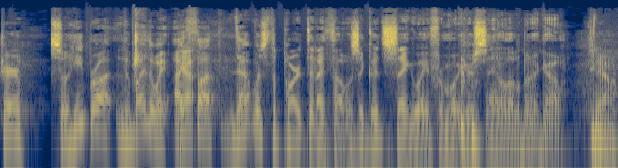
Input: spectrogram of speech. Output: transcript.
sure. so he brought, by the way, I Yeah. thought that was the part that I thought was a good segue from what you were saying a little bit ago. yeah.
